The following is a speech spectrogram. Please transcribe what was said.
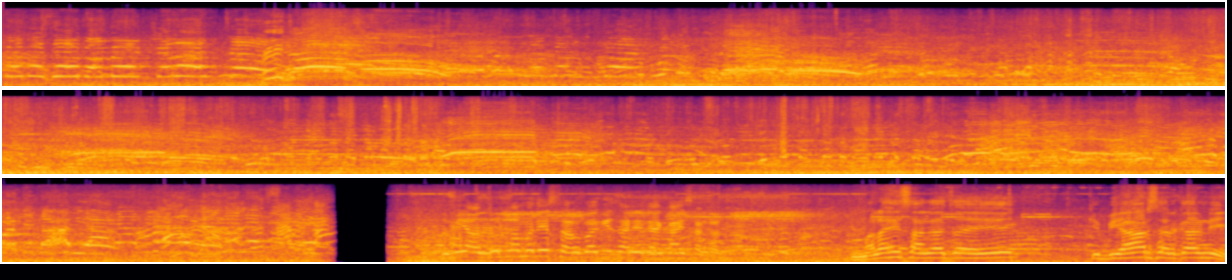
बाबासाहेब आंदोलनामध्ये सहभागी झालेले आहे काय सांगा मला हे सांगायचं आहे की बिहार सरकारने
